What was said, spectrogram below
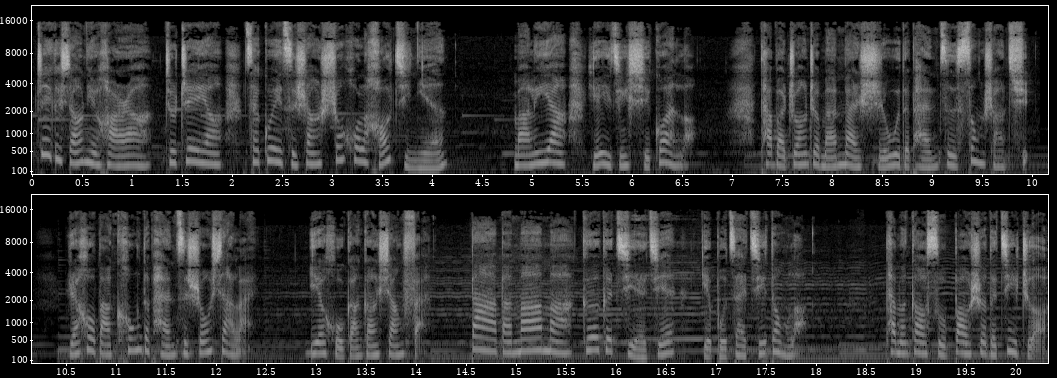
这个小女孩啊，就这样在柜子上生活了好几年。玛利亚也已经习惯了，她把装着满满食物的盘子送上去，然后把空的盘子收下来。耶虎刚刚相反，爸爸妈妈、哥哥姐姐也不再激动了。他们告诉报社的记者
